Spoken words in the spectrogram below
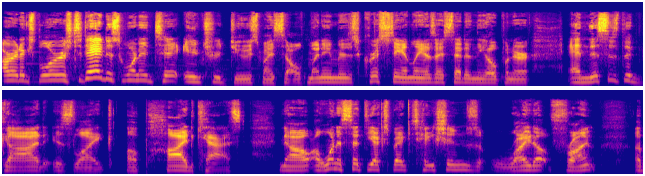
All right, explorers, today I just wanted to introduce myself. My name is Chris Stanley, as I said in the opener, and this is the God is Like a podcast. Now, I want to set the expectations right up front uh,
